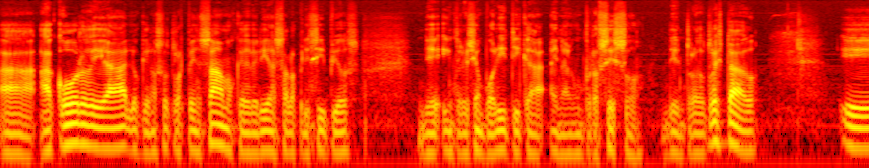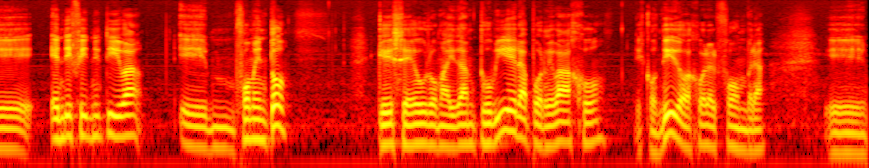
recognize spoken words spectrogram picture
acorde a lo que nosotros pensamos que deberían ser los principios de intervención política en algún proceso dentro de otro Estado. Eh, en definitiva, eh, fomentó que ese Euromaidán tuviera por debajo, escondido bajo la alfombra, eh,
